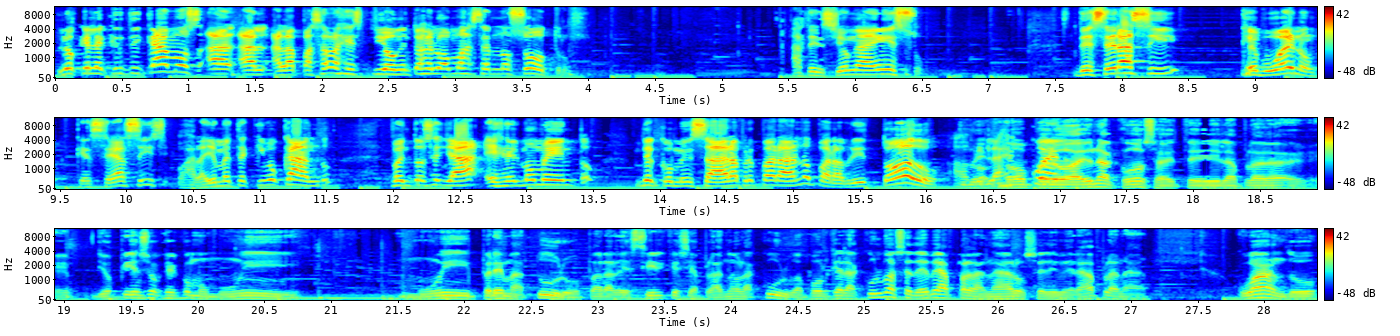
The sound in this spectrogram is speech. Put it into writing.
Lo que le criticamos a, la pasada gestión, entonces lo vamos a hacer nosotros. Atención a eso. De ser así, qué bueno que sea así, ojalá yo me esté equivocando, pues entonces ya es el momento de comenzar a prepararnos para abrir todo, abrir las no, pero hay una cosa, este, la, eh, yo pienso que es como muy muy prematuro para decir que se aplanó la curva, porque la curva se debe aplanar o se deberá aplanar cuando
